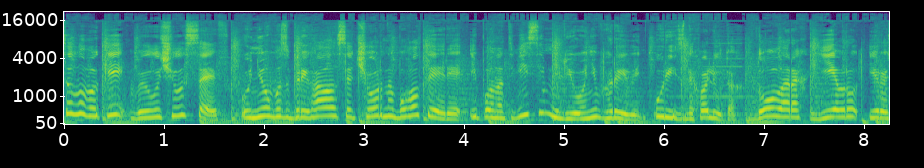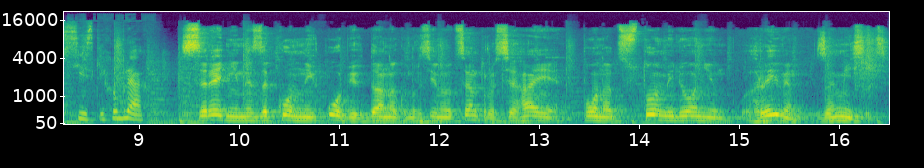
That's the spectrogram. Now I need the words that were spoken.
силовики вилучили сейф. У ньому зберігалася чорна бухгалтерія і понад 8 мільйонів гривень у різних валютах доларах, євро і російських рублях. Середній незаконний обіг даного конверсійного центру сягає понад 100 мільйонів гривень за місяць.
